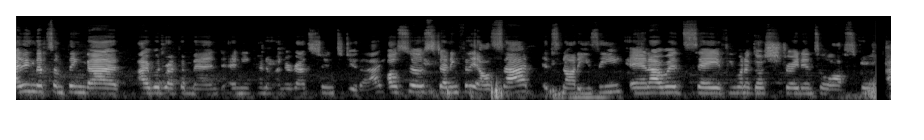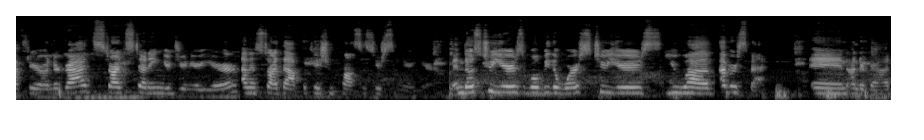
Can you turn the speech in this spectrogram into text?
I think that's something that I would recommend any kind of undergrad student to do that. Also, studying for the LSAT, it's not easy. And I would say if you want to go straight into law school after your undergrad, start studying your junior year and then start the application process your senior year. And those two years will be the worst two years you have ever spent in undergrad.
